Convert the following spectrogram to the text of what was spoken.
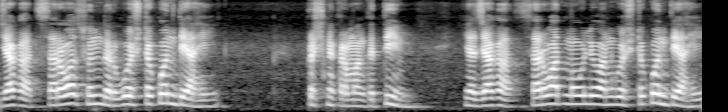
जगात सर्वात सुंदर गोष्ट कोणती आहे? प्रश्न क्रमांक तीन. या जगात सर्वात मौल्यवान गोष्ट कोणती आहे?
